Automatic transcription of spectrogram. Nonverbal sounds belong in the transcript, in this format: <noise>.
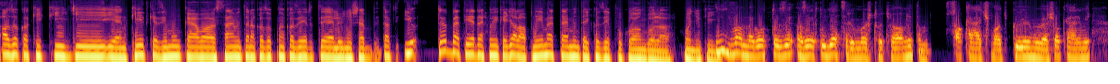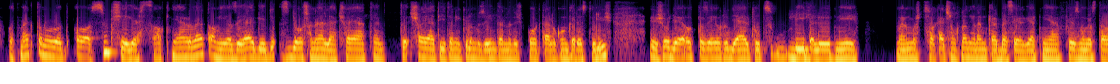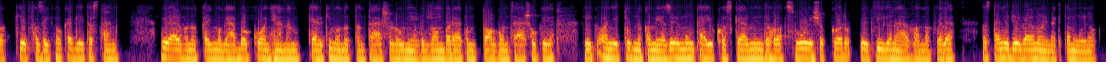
azok, akik így ilyen kétkezi munkával számítanak, azoknak azért előnyösebb, tehát jó, többet érnek mondjuk egy alapnémettel, mint egy középfokú angollal, mondjuk így. Így van, meg ott azért, azért úgy egyszerű most, hogyha mit tudom, szakács vagy kőműves, akármi, ott megtanulod a szükséges szaknyelvet, ami azért egész gyorsan el lehet saját, sajátítani különböző internetes portálokon keresztül is, és ugye ott azért ugye el tudsz bíbelődni, mert most szakácsnak nagyon nem kell beszélgetnie, főz meg azt a két fazék nokedlit, aztán ő el van ott egy magába a konyhán, nem kell kimondottan társalognia, vagy van barátom targoncások, akik annyit tudnak, ami az ő munkájukhoz kell, mind a hat szó, és akkor ők vígan el vannak vele, aztán idővel majd megtanulnak.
